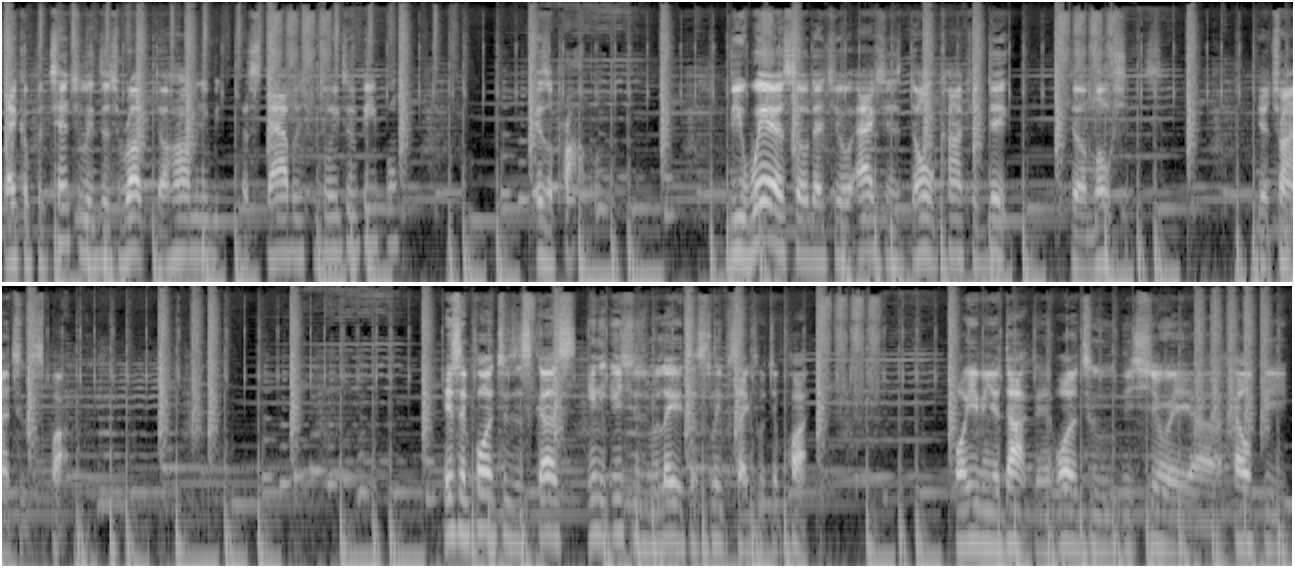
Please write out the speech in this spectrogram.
that could potentially disrupt the harmony established between two people is a problem. Beware so that your actions don't contradict the emotions you're trying to spark. It's important to discuss any issues related to sleep sex with your partner or even your doctor in order to ensure a uh, healthy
